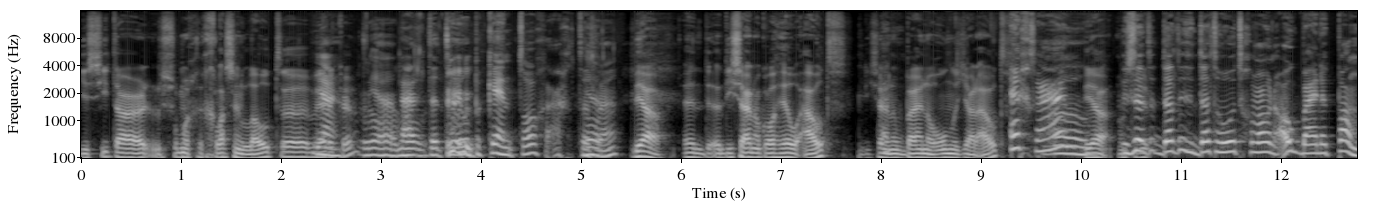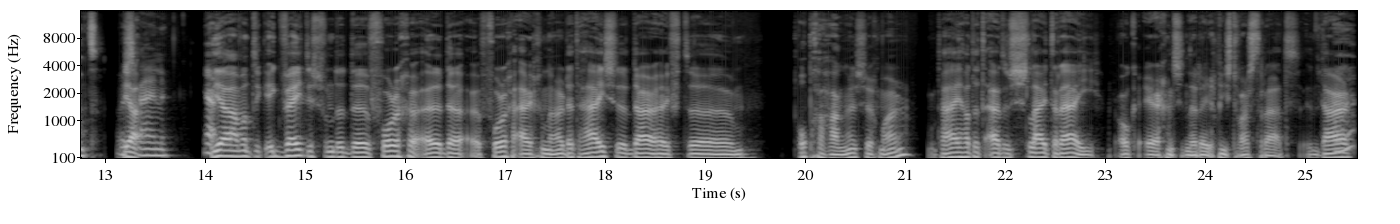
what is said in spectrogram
je ziet daar sommige glas en lood eh, werken. Ja, Nou, maar dat is heel bekend, toch? Achter, Ja. hè? Ja, en die zijn ook al heel oud. Die zijn ook bijna 100 jaar oud. Echt waar? Wow. Ja, Dus dat, dat, is, dat hoort gewoon ook bij het pand, waarschijnlijk. ja. Ja, want ik, ik weet dus van de, de, vorige, eh, de eh, vorige eigenaar dat hij ze daar heeft opgehangen, zeg maar. Want hij had het uit een slijterij, ook ergens in de Regeliestwarstraat. En daar, Ah,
